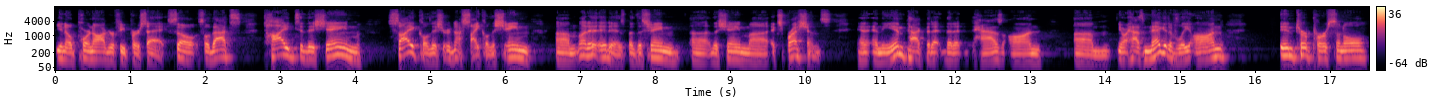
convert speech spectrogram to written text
you know, pornography per se. So, so that's tied to the shame cycle. This or not cycle, the shame. Um, well, it, it is, but the shame, uh, the shame uh, expressions and, and the impact that it, that it has on, um, you know, it has negatively on interpersonal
